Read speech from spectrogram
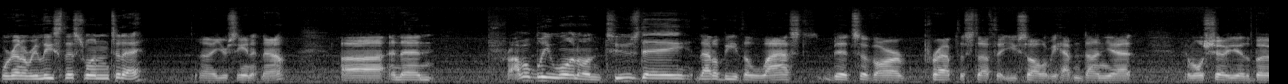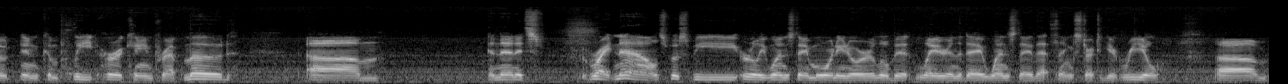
we're going to release this one today. Uh, you're seeing it now, uh, and then probably one on Tuesday. That'll be the last bits of our prep, the stuff that you saw that we haven't done yet, and we'll show you the boat in complete hurricane prep mode. Um, and then it's right now. It's supposed to be early Wednesday morning or a little bit later in the day, Wednesday. That things start to get real. Um,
